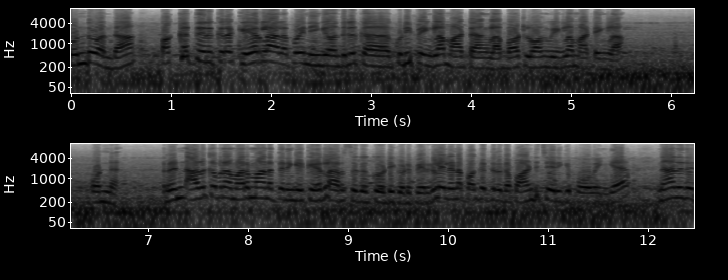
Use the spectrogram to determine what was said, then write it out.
கொண்டு வந்தால் பக்கத்து இருக்கிற கேரளாவில் போய் நீங்கள் வந்துட்டு க குடிப்பீங்களா மாட்டாங்களா? பாட்டில் வாங்குவீங்களா மாட்டீங்களா? ஒன்று ரெண்டு அதுக்கப்புறம் வருமானத்தை நீங்கள் கேரளா அரசுக்கு கூட்டி கொடுப்பீர்கள். இல்லைன்னா பக்கத்தில் இருக்க பாண்டிச்சேரிக்கு போவீங்க. நான் இதை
